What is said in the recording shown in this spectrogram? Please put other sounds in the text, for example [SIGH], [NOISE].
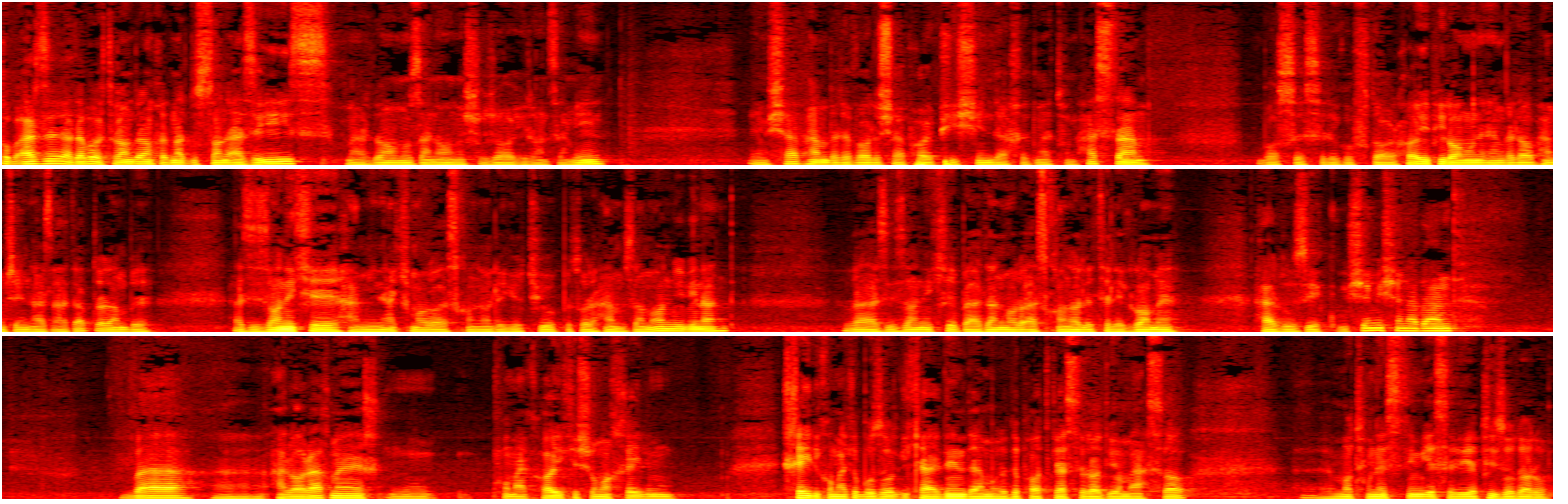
خب عرض ادب و احترام دارم خدمت دوستان عزیز مردان و زنان شجاع ایران زمین. امشب هم به روال شبهای پیشین در خدمتون هستم. با سلسله گفتارهای پیرامون انقلاب همچنین از ادب دارم به عزیزانی که همینک ما را از کانال یوتیوب به طور همزمان می‌بینند و عزیزانی که بعدا ما را از کانال تلگرام هر روز یک گوشه میشنوند و علی رغم کمک هایی که شما خیلی خیلی کمک بزرگی کردین در مورد پادکست رادیو مهسا ما تونستیم یه سری اپیزودا رو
